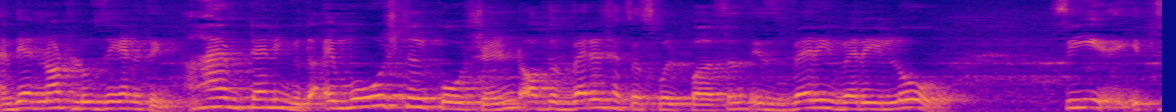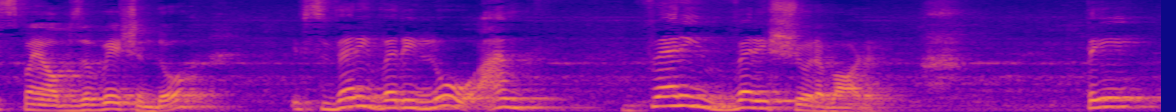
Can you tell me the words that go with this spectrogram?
And they are not losing anything. I am telling you the emotional quotient of the very successful persons is very very low. See it's my observation though. It's very very low. I'm very very sure about it. They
